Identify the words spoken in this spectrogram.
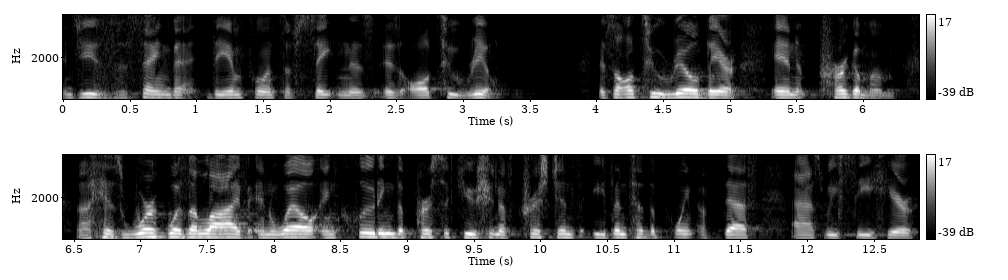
And Jesus is saying that the influence of Satan is, is all too real. It's all too real there in Pergamum. Uh, his work was alive and well, including the persecution of Christians, even to the point of death, as we see here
